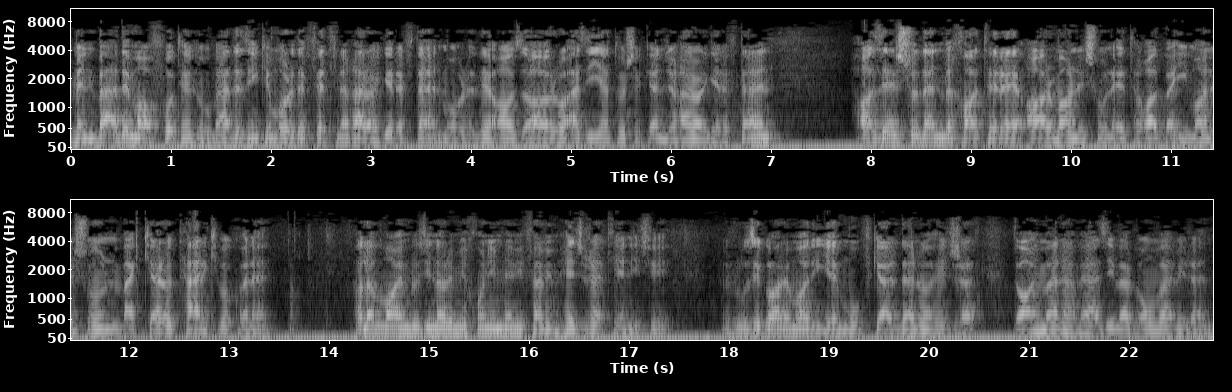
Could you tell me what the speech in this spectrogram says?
من بعد ما فتنو بعد از اینکه مورد فتنه قرار گرفتن مورد آزار و اذیت و شکنجه قرار گرفتن حاضر شدن به خاطر آرمانشون اعتقاد و ایمانشون مکه رو ترک بکنن. حالا ما امروز اینا رو می‌خونیم نمی‌فهمیم هجرت یعنی چی. روزگار ما دیگه موف کردن و هجرت دائما همه از این ور به اون ور میرن.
